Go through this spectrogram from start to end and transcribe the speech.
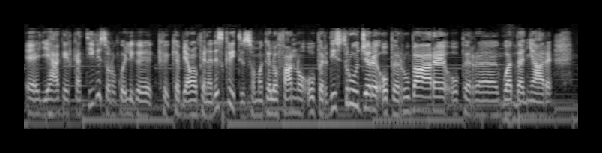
Eh, gli hacker cattivi sono quelli che, che, che, abbiamo appena descritto, insomma, che lo fanno o per distruggere o per rubare o per eh, guadagnare. Mm-hmm.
